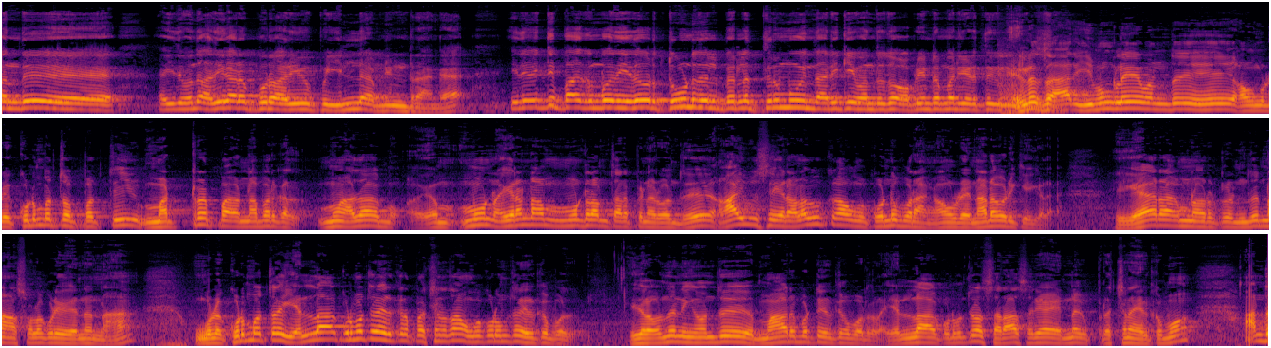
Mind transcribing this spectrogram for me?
வந்து இது வந்து அதிகாரப்பூர்வ அறிவிப்பு இல்லை அப்படின்றாங்க. இதை வைத்து பார்க்கும்போது ஏதோ ஒரு தூண்டுதல் பேரில் திரும்பவும் இந்த அறிக்கை வந்ததோ அப்படின்ற மாதிரி எடுத்துக்கிட்டு இல்லை சார் இவங்களே வந்து அவங்களுடைய குடும்பத்தை பற்றி மற்ற ப நபர்கள் அதாவது மூணு இரண்டாம் மூன்றாம் தரப்பினர் வந்து ஆய்வு செய்கிற அளவுக்கு அவங்க கொண்டு போகிறாங்க அவங்களுடைய நடவடிக்கைகளை. ஏராமன் அவர்கள் வந்து நான் சொல்லக்கூடியது என்னென்னா உங்களுடைய குடும்பத்தில் எல்லா குடும்பத்திலும் இருக்கிற பிரச்சனை தான் உங்கள் குடும்பத்தில் இருக்க போகுது. இதில் வந்து நீங்கள் வந்து மாறுபட்டு இருக்க போகிறதில்ல எல்லா குடும்பத்திலும் சராசரியாக என்ன பிரச்சனை இருக்குமோ அந்த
